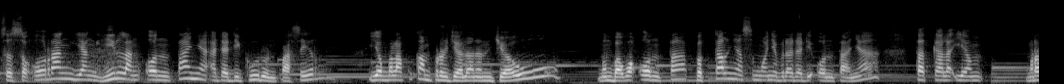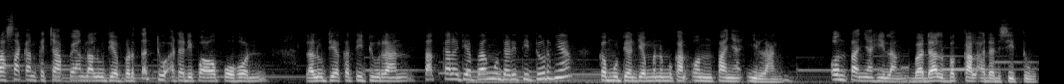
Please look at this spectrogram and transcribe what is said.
seseorang yang hilang ontanya ada di gurun pasir, yang melakukan perjalanan jauh membawa onta, bekalnya semuanya berada di ontanya. Tatkala ia merasakan kecapean lalu dia berteduh ada di bawah pohon, lalu dia ketiduran. Tatkala dia bangun dari tidurnya, kemudian dia menemukan ontanya hilang. Ontanya hilang, badal bekal ada di situ.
